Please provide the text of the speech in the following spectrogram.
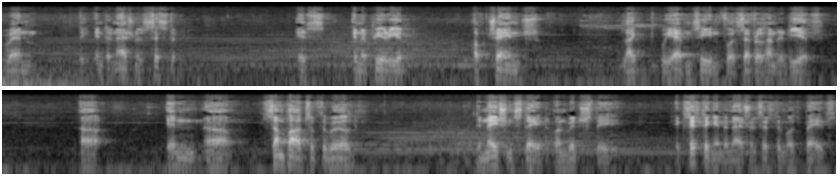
when the international system is in a period of change like we haven't seen for several hundred years. Uh, in uh, some parts of the world, the nation state on which the existing international system was based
